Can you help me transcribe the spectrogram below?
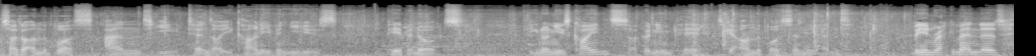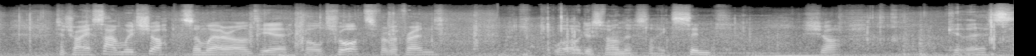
So I got on the bus and it turns out you can't even use paper notes you can only use coins, so I couldn't even pay to get on the bus in the end. Being recommended to try a sandwich shop somewhere around here called Schwartz's from a friend. Whoa, just found this like synth shop. Look at this.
